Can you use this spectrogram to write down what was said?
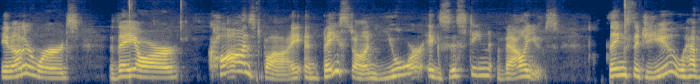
In other words, they are caused by and based on your existing values, things that you have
